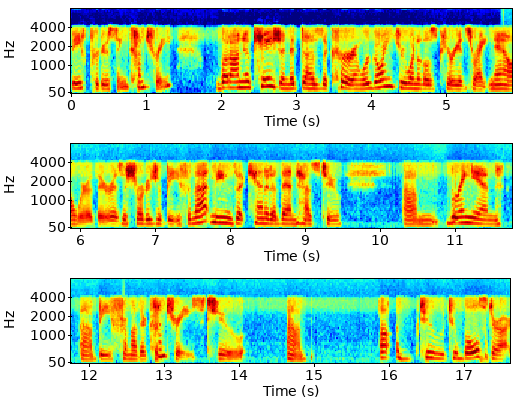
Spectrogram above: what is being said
beef producing country. But on occasion, it does occur. And we're going through one of those periods right now where there is a shortage of beef. And that means that Canada then has to um, bring in uh, beef from other countries to um, uh, to to bolster our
